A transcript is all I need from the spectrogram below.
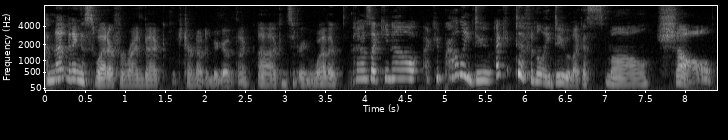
I'm not knitting a sweater for Rhinebeck, which turned out to be a good thing uh, considering the weather. But I was like, you know, I could probably do. I could definitely do like a small shawl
